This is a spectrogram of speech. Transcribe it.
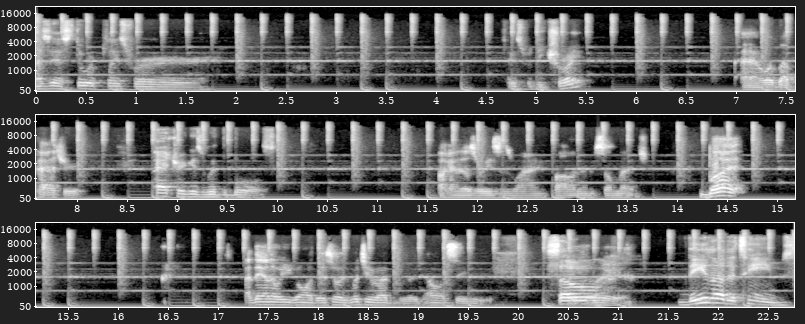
Isaiah Stewart plays for plays for Detroit. And what about Patrick? Patrick is with the Bulls. Okay, those are reasons why I'm following him so much. But I think I know where you're going with this. So what you about to I want to see. So these are the teams,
